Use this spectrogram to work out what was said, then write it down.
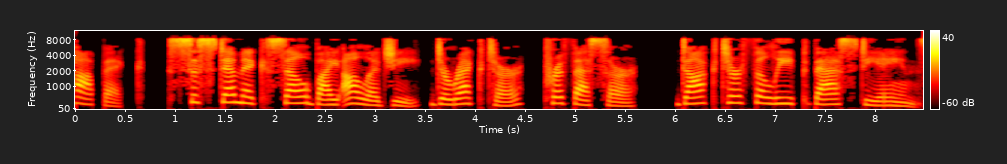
Topic: Systemic Cell Biology Director, Professor. Dr. Philippe Bastiaens.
